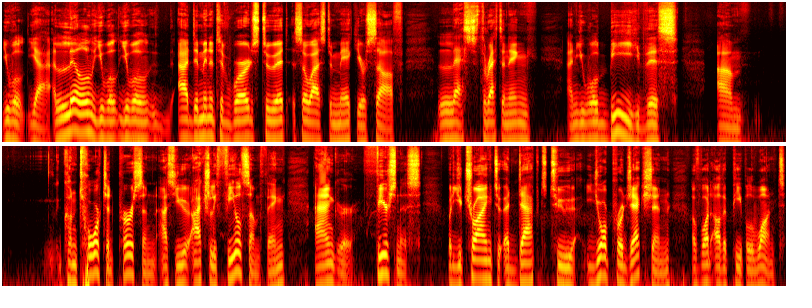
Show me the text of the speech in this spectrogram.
You will, yeah, a little, you will, you will add diminutive words to it so as to make yourself less threatening, and you will be this um, contorted person as you actually feel something anger, fierceness but you're trying to adapt to your projection of what other people want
